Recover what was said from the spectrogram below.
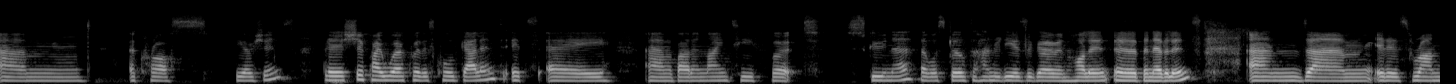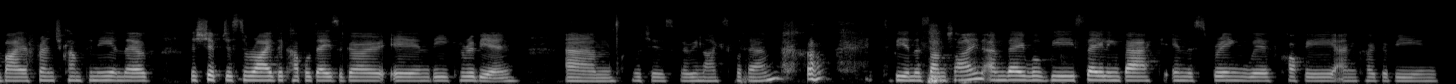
um, across the oceans. The ship I work with is called Gallant. It's a um, about a 90 foot schooner that was built 100 years ago in Holland, uh, the Netherlands. And um, it is run by a French company and the ship just arrived a couple days ago in the Caribbean, um, which is very nice for them to be in the sunshine. And they will be sailing back in the spring with coffee and cocoa beans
